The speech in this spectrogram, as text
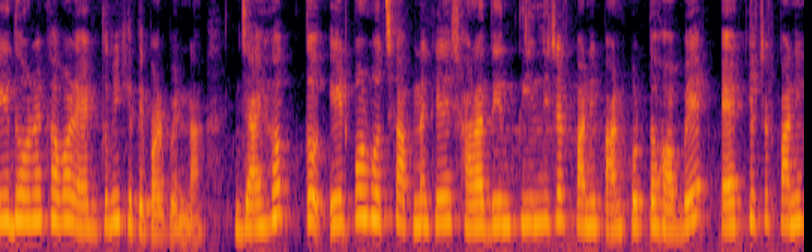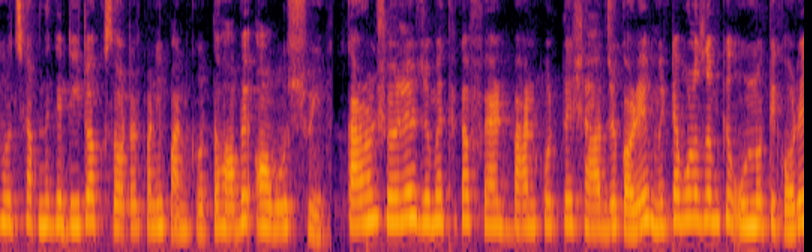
এই ধরনের খাবার একদমই খেতে পারবেন না। যাই হোক, তো এরপর হচ্ছে আপনাকে সারাদিন তিন লিটার পানি পান করতে হবে। এক লিটার পানি হচ্ছে আপনাকে ডিটক্স ওয়াটার পানি পান করতে হবে অবশ্যই। কারণ শরীরের জমে থাকা ফ্যাট বার্ন করতে সাহায্য করে মেটাবলিজমকে উন্নতি করে,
